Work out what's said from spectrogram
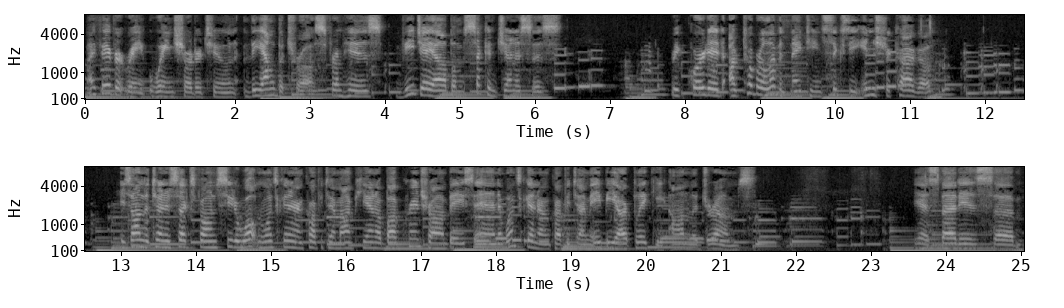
My favorite Wayne Shorter tune, The Albatross, from his Vee-Jay album Second Genesis recorded October 11th, 1960 in Chicago. He's on the tenor saxophone, Cedar Walton once again on Coffee Time on piano, Bob Cranshaw on bass, and once again on Coffee Time, Art Blakey on the drums. Yes, that is. Um,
